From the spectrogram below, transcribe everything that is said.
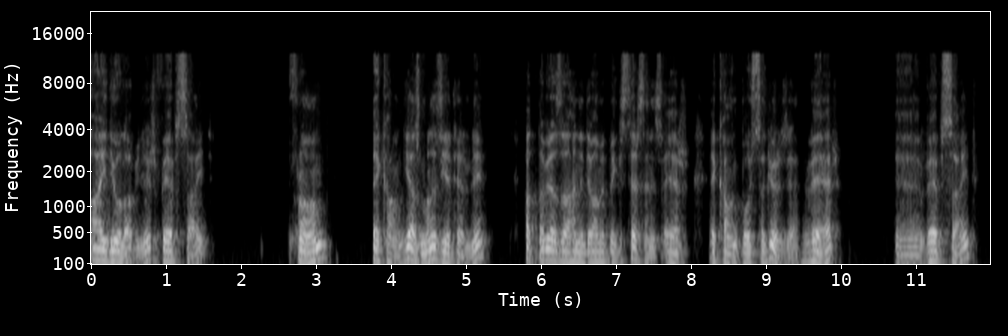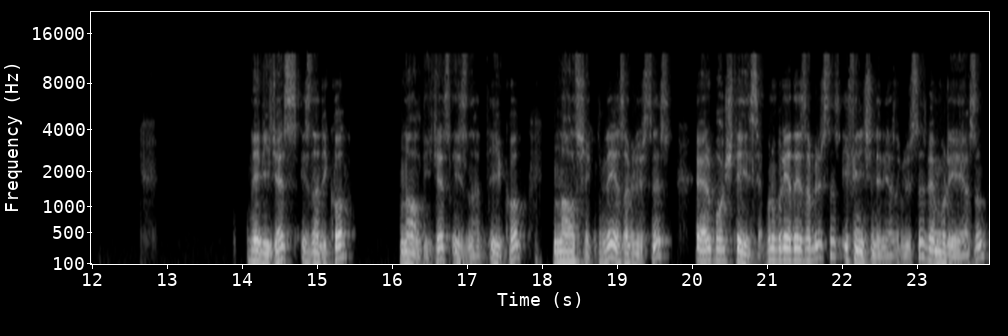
ID olabilir. Website from account yazmanız yeterli. Hatta biraz daha hani devam etmek isterseniz eğer account boşsa diyoruz ya where e, website ne diyeceğiz? Is not equal null diyeceğiz. Is not equal null şeklinde yazabilirsiniz. Eğer boş değilse. Bunu buraya da yazabilirsiniz. If'in içinde de yazabilirsiniz. Ben buraya yazdım.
